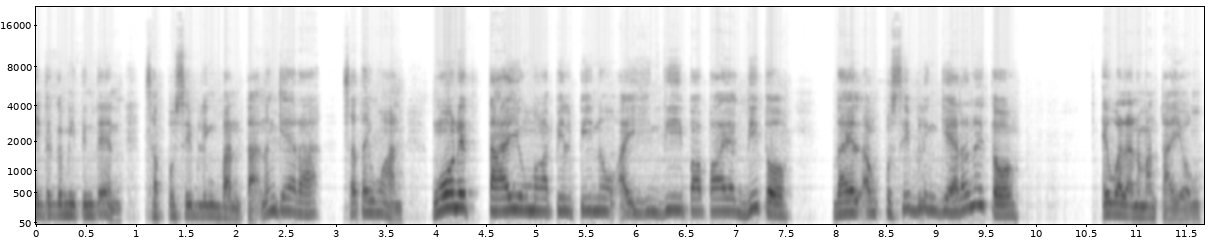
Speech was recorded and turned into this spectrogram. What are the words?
ay gagamitin din sa posibleng banta ng gera sa Taiwan. Ngunit tayong mga Pilipino ay hindi papayag dito dahil ang posibleng gera na ito ay wala naman tayong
